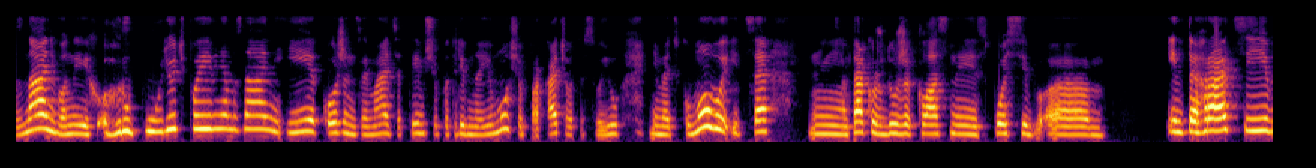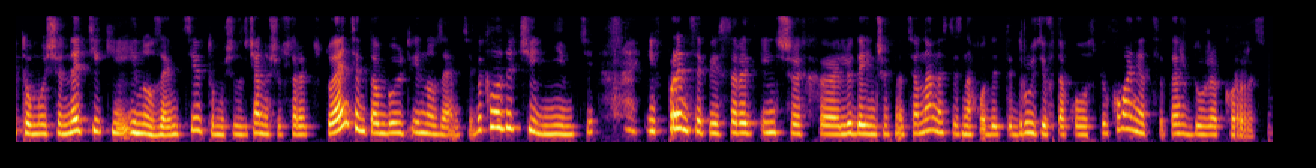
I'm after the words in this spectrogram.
знань, вони їх групують по рівням знань, і кожен займається тим, що потрібно йому, щоб прокачувати свою німецьку мову. І це Також дуже класний спосіб е, інтеграції, тому що не тільки іноземці, тому що, звичайно, що серед студентів там будуть іноземці, викладачі німці, і, в принципі, серед інших е, людей інших національностей знаходити друзів такого спілкування це теж дуже корисно.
